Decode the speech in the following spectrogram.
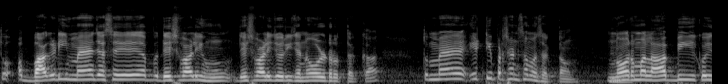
तो अब बागड़ी मैं जैसे अब देशवाड़ी हूँ देशवाड़ी जो रीजन है ओल्ड रोहतक का तो मैं एट्टी परसेंट समझ सकता हूँ। नॉर्मल आप भी कोई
